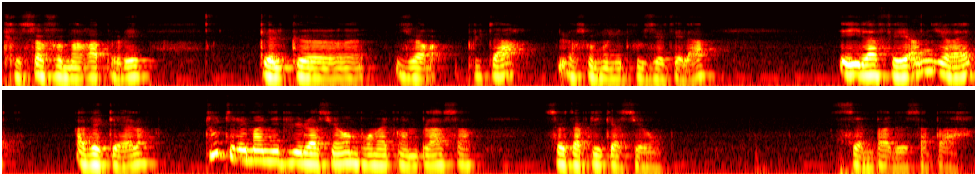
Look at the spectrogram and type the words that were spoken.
Christophe m'a rappelé quelques heures plus tard, lorsque mon épouse était là, et il a fait en direct avec elle toutes les manipulations pour mettre en place cette application. Sympa de sa part.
